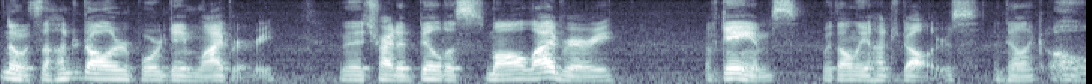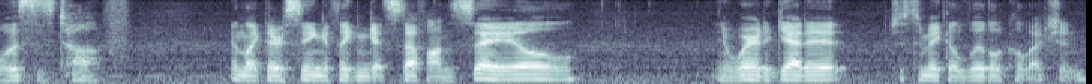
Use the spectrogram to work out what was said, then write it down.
no it's the hundred dollar board game library and they try to build a small library of games with only a hundred dollars and they're like oh this is tough and like they're seeing if they can get stuff on sale and where to get it just to make a little collection.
